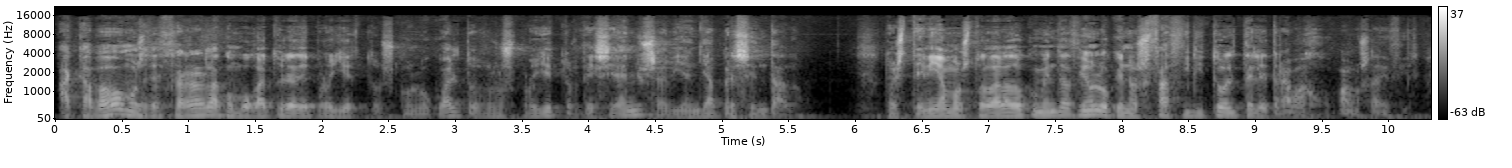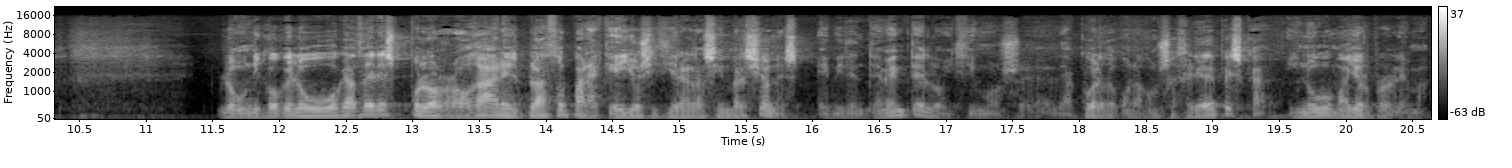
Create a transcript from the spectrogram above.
acabábamos de cerrar la convocatoria de proyectos, con lo cual todos los proyectos de ese año se habían ya presentado. Entonces teníamos toda la documentación, lo que nos facilitó el teletrabajo, vamos a decir. Lo único que luego hubo que hacer es prorrogar el plazo para que ellos hicieran las inversiones. Evidentemente lo hicimos eh, de acuerdo con la Consejería de Pesca y no hubo mayor problema.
